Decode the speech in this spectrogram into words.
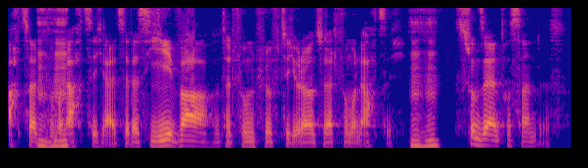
1885, mhm. als er das je war, 1955 oder 1985. Mhm. Was schon sehr interessant ist.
